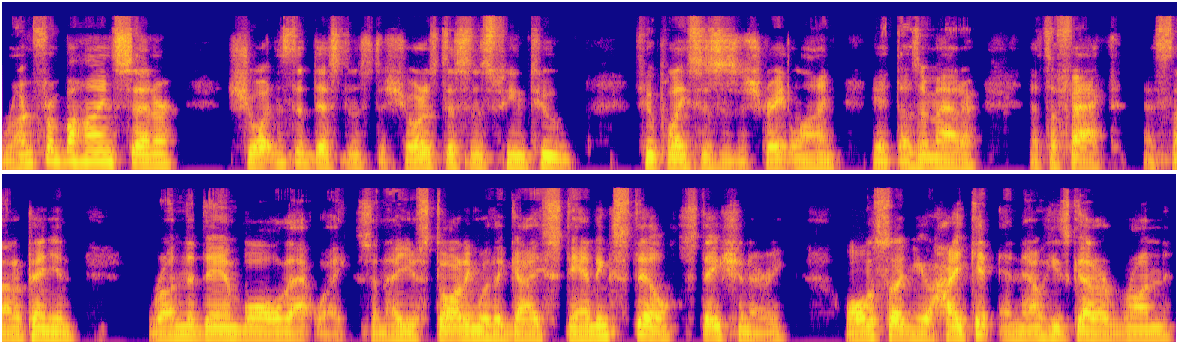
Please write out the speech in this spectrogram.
Run from behind center, shortens the distance. The shortest distance between two two places is a straight line. It doesn't matter. That's a fact. That's not opinion. Run the damn ball that way. So now you're starting with a guy standing still, stationary. All of a sudden you hike it, and now he's got to run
